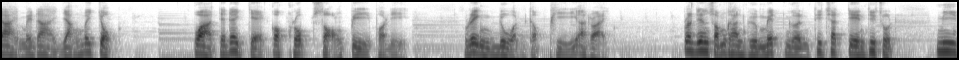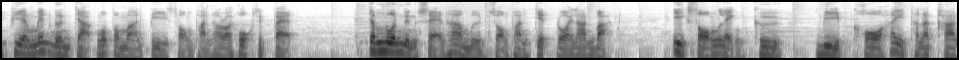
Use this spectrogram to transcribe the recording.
ได้ไม่ได้ยังไม่จบ กว่าจะได้แจกก็ครบ 2 ปีพอดี เร่งด่วนกับผีอะไร ประเด็นสำคัญคือเม็ดเงินที่ชัดเจนที่สุด มีเพียงเม็ดเงินจากงบประมาณปี 2568จำนวน 152,700 ล้านบาท อีก 2 แหล่งคือ บีบคอให้ธนาคาร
